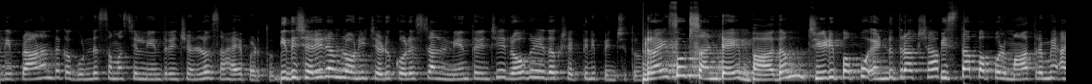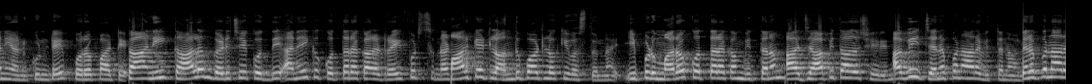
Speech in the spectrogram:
ఇది ప్రాణాంతక గుండె సమస్యలు నియంత్రించడంలో సహాయపడుతుంది. ఇది శరీరంలోని చెడు కొలెస్ట్రాల్ని నియంత్రించి రోగనిరోధక శక్తిని పెంచుతుంది. డ్రై ఫ్రూట్స్ అంటే బాదం జీడిపప్పు ఎండుద్రాక్ష పిస్తా పప్పులు మాత్రమే అని అనుకుంటే పొరపాటే. కానీ కాలం గడిచే కొద్దీ అనేక కొత్త రకాల డ్రై ఫ్రూట్స్ మార్కెట్లో అందుబాటులోకి వస్తున్నాయి. ఇప్పుడు మరో కొత్త రకం విత్తనం ఆ జాబితాలో చేరింది. అవి జనపనార విత్తనాలు. జనపనార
